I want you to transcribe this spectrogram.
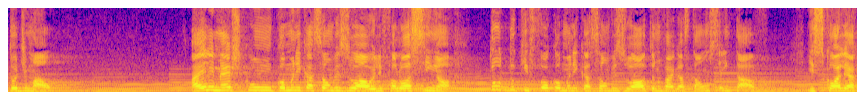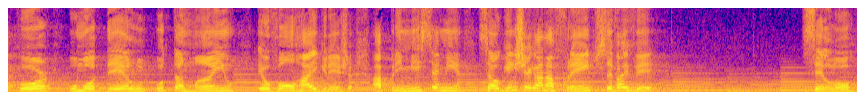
tô de mal. Aí ele mexe com comunicação visual. Ele falou assim, ó, tudo que for comunicação visual, tu não vai gastar um centavo. Escolhe a cor, o modelo, o tamanho, eu vou honrar a igreja. A primícia é minha. Se alguém chegar na frente, você vai ver. Selou.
